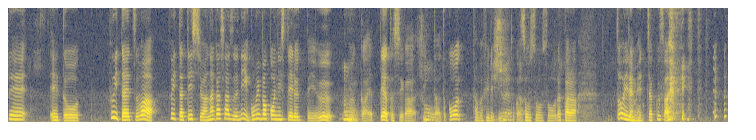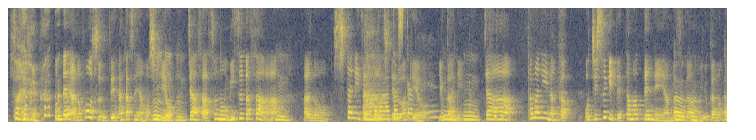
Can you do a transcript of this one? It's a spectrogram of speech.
でえっ、と拭いたやつは拭いたティッシュは流さずにゴミ箱に捨てるっていう文化やって、私が行ったとこ多分フィリピンとか。そうそうそう。だからトイレめっちゃ臭い。そうやね。ほんであのホースで流すやんお尻を、うんうんうん。じゃあさその水がさ、うん。あの下に全部落ちてるわけよ。床に、うんうん。じゃあたまになんか落ちすぎて溜まってんねんやん水がもう床のとこ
